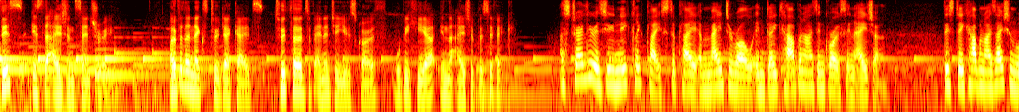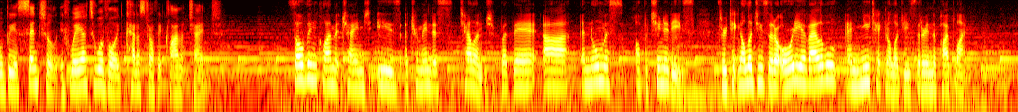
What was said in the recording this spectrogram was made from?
This is the Asian century. Over the next two decades, two-thirds of energy use growth will be here in the Asia Pacific. Australia is uniquely placed to play a major role in decarbonising growth in Asia. This decarbonisation will be essential if we are to avoid catastrophic climate change. Solving climate change is a tremendous challenge, but there are enormous opportunities through technologies that are already available and new technologies that are in the pipeline.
